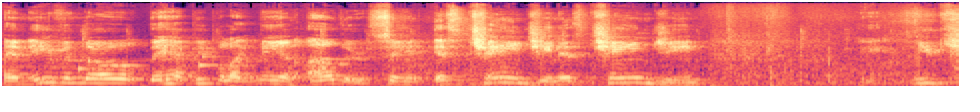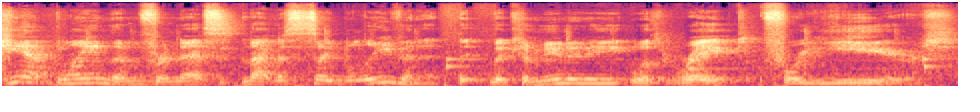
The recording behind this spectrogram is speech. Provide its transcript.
And even though they have people like me and others saying it's changing, it's changing, you can't blame them for not necessarily believing it. The, the community was raped for years.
